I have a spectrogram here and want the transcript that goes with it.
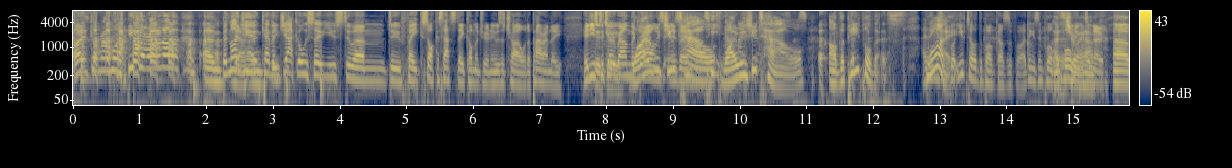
Oh, he's gone round one. He's gone round another. And, But mind yeah, you, and Kevin, he- Jack also used to um, do fake Soccer Saturday commentary when he was a child. Apparently, he used to go you? around the Why grounds. Would you tell? Yeah, Why would you tell other people this? I think Why? You've told the podcast before. I think it's important That's for true. people to know. Um,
